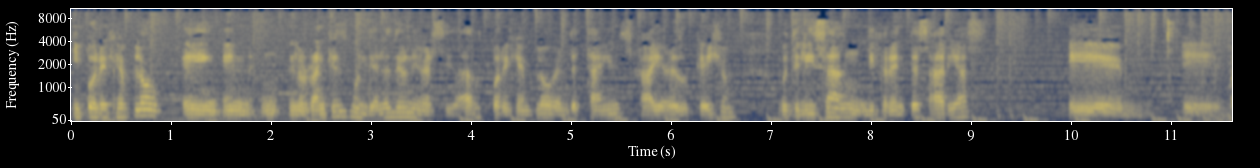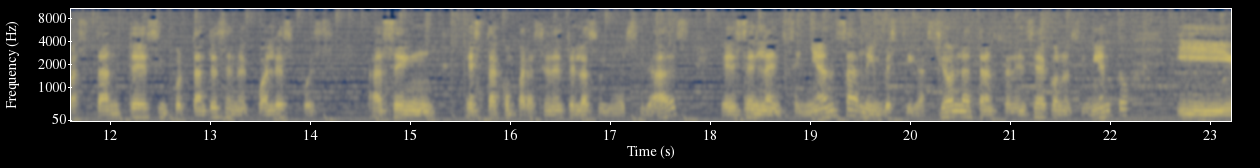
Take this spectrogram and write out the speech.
Y por ejemplo, en, los rankings mundiales de universidad, por ejemplo, en The Times Higher Education, utilizan diferentes áreas eh, eh, bastantes importantes en las cuales pues hacen esta comparación entre las universidades es en la enseñanza, la investigación, la transferencia de conocimiento y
